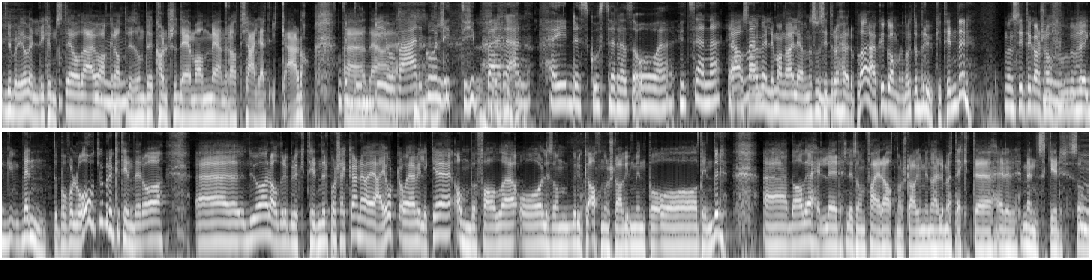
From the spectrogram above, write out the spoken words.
Det blir jo veldig kunstig, og det er jo akkurat mm. liksom, det, kanskje det man mener at kjærlighet ikke er, da. Det burde eh, det er... jo være, gå litt dypere enn høyde, skostørrelse og utseende. Ja, ja og så er det veldig mange av elevene som sitter og hører på det her, er jo ikke gamle nok til å bruke Tinder men sitter kanskje og mm. venter på å få lov til å bruke Tinder. Og eh, du har aldri brukt Tinder på sjekkeren, det har jeg gjort, og jeg vil ikke anbefale å liksom, bruke 18-årsdagen min på Tinder. Eh, da hadde jeg heller liksom, feira 18-årsdagen min og heller møtt ekte eller mennesker som,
